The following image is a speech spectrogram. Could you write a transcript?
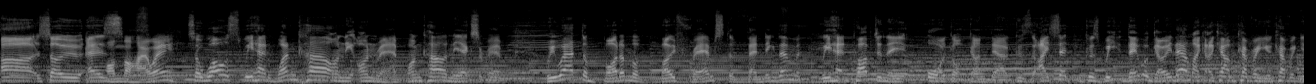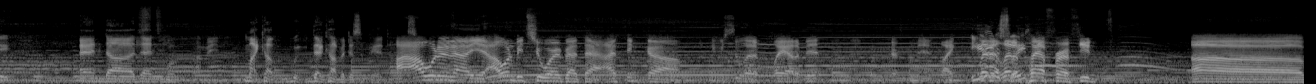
Uh, so as On the highway? So whilst we had one car on the on ramp, one car on the exit ramp, we were at the bottom of both ramps defending them. We had popped and they all got gunned down because I said because we they were going there. Like, okay, I'm covering you, covering you, and uh, then I mean, my cover, their cover disappeared. I, I wouldn't. Uh, yeah, I wouldn't be too worried about that. I think um, I think we still let it play out a bit. Go from there. Like You let it, let it play out for a few. Uh,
